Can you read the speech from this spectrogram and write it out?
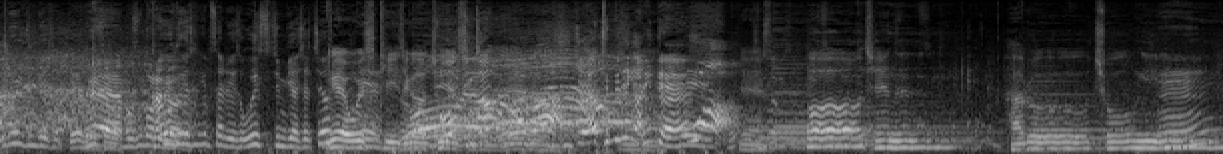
노래를 준비하셨대요. 네, 그래서 무슨 노래를? 강호동의 삼겹살을 위해서 OST 준비하셨죠? 예, OST 제가 준비했습니다. 진짜요? 준비된 게 아닌데. 예. 어제는 하루 종일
